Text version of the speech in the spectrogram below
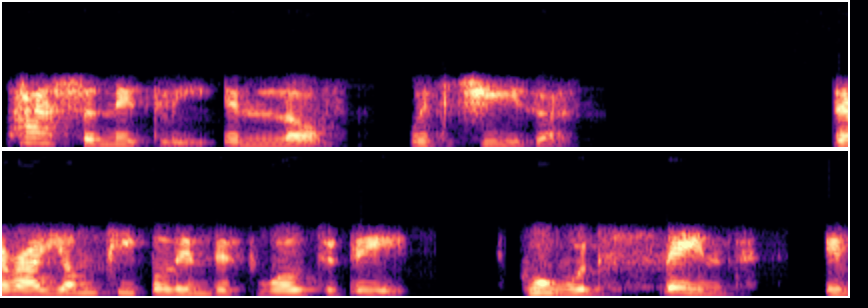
passionately in love with Jesus. There are young people in this world today who would faint if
